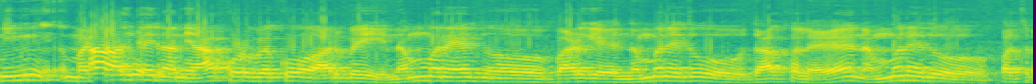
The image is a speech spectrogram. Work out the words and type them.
ನಿಮ್ ಮಟ್ಟದಲ್ಲಿ ಅದೇ. ನಾನು ಯಾಕೆ ಕೊಡಬೇಕು ಆರ್ ಬಿ ಐ ನಮ್ಮನೆದು ಬಾಡಿಗೆ ನಮ್ಮನೆದು ದಾಖಲೆ ನಮ್ಮನೆದು ಪತ್ರ.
